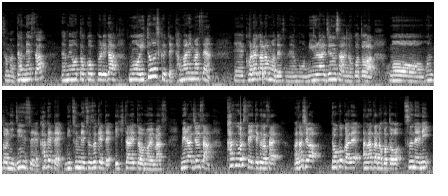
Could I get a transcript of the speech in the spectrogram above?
そのダメさダメ男っぷりがもう愛おしくてたまりません。えー、これからもですねもう三浦淳さんのことはもう本当に人生かけて見つめ続けていきたいと思います。三浦淳さん覚悟していてください。私はどこかであなたのことを常に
